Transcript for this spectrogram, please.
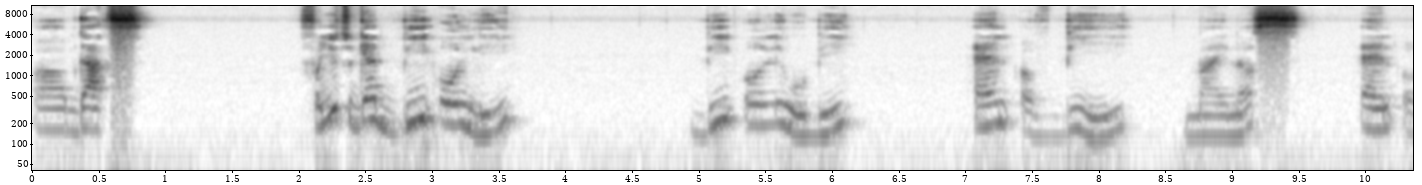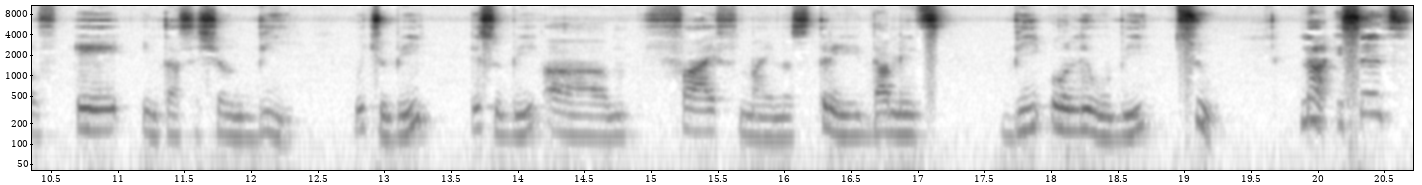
um, that for you to get B only, B only will be n of B minus n of A intersection B, which will be, this will be um, 5 minus 3, that means B only will be 2. Now, it says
